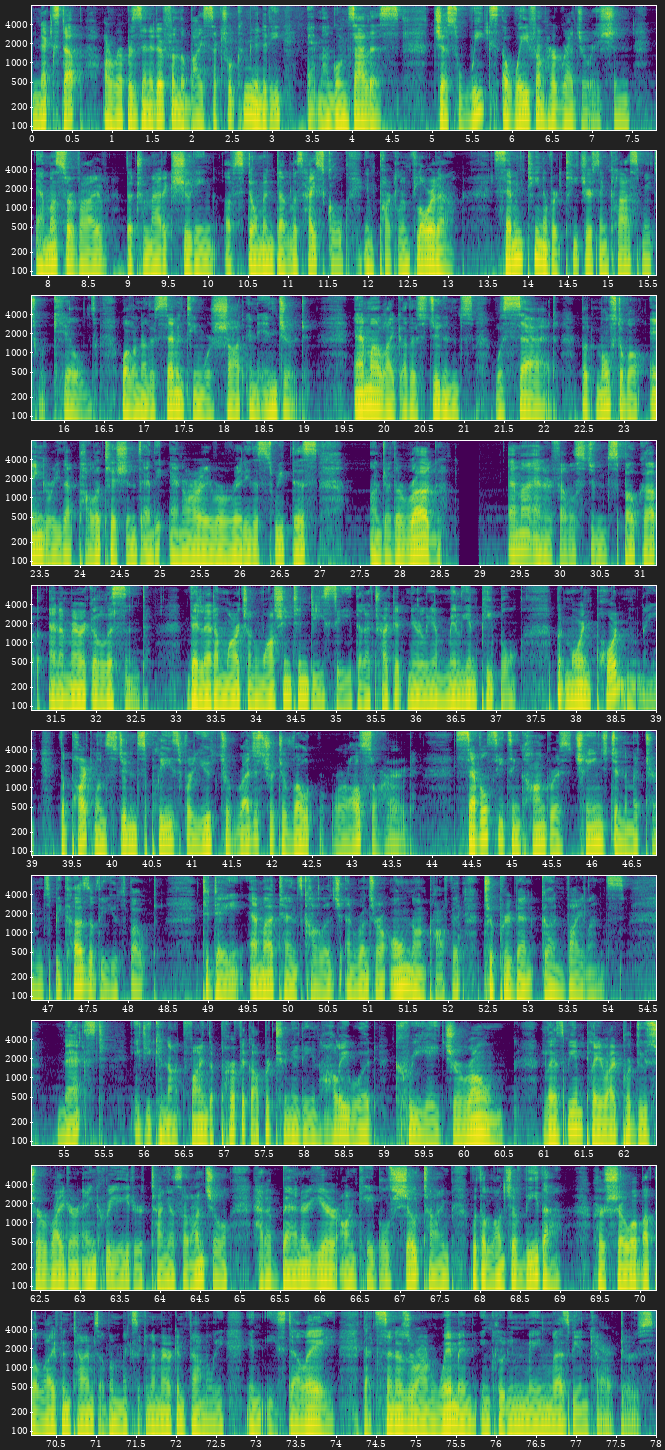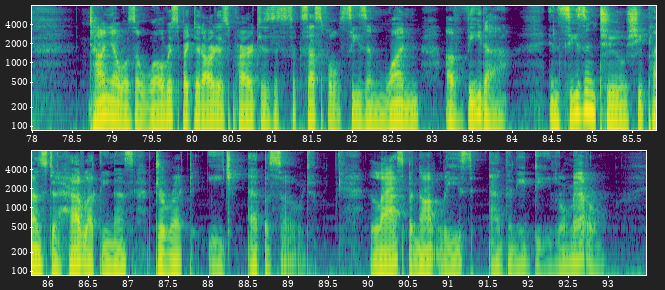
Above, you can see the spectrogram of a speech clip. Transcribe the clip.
Next up, a representative from the bisexual community, Emma Gonzalez. Just weeks away from her graduation, Emma survived the traumatic shooting of Stoneman Douglas High School in Parkland, Florida. 17 of her teachers and classmates were killed, while another 17 were shot and injured. Emma, like other students, was sad, but most of all angry that politicians and the NRA were ready to sweep this under the rug. Emma and her fellow students spoke up, and America listened. They led a march on Washington, D.C. that attracted nearly a million people but more importantly, the Parkland students' pleas for youth to register to vote were also heard. Several seats in Congress changed in the midterms because of the youth vote. Today, Emma attends college and runs her own nonprofit to prevent gun violence. Next, if you cannot find the perfect opportunity in Hollywood, create your own. Lesbian playwright, producer, writer, and creator Tanya Saracho had a banner year on cable's Showtime with the launch of Vida, her show about the life and times of a Mexican American family in East LA that centers around women, including main lesbian characters. Tanya was a well respected artist prior to the successful season one of Vida. In season two, she plans to have Latinas direct each episode. Last but not least, Anthony D. Romero.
